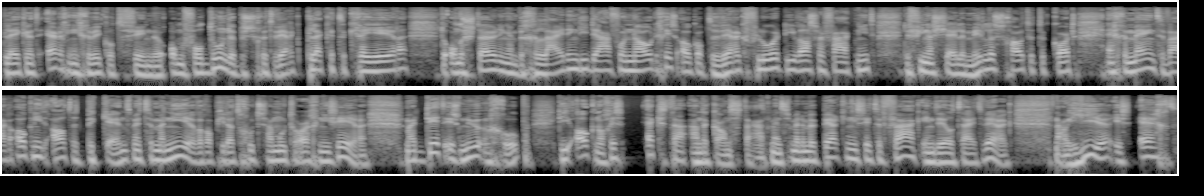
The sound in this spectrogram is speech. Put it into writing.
bleken het erg ingewikkeld te vinden om voldoende beschut werkplekken te creëren. De ondersteuning en begeleiding die daarvoor nodig is, ook op de werkvloer die was er vaak niet. De financiële middelen schoten tekort. En gemeenten waren ook niet altijd bekend met de manieren waarop je dat goed zou moeten organiseren. Maar dit is nu een groep die ook nog eens extra aan de kant staat. Mensen met een beperking zitten vaak in deeltijdwerk. Nou, hier is echt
